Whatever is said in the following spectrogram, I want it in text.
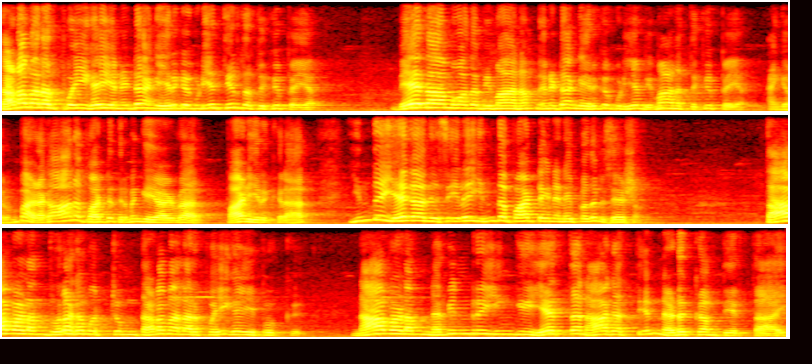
தடமலர் பொய்கை என்னட்டு அங்கே இருக்கக்கூடிய தீர்த்தத்துக்கு பெயர். வேதாமோத விமானம் என்னட்டு அங்கே இருக்கக்கூடிய விமானத்துக்கு பெயர். அங்கே ரொம்ப அழகான பாட்டு திருமங்கையாழ்வார் பாடியிருக்கிறார். இந்த ஏகாதசியிலே இந்த பாட்டை நினைப்பது விசேஷம். தாவளந்துலகமுற்றும் தடமலர் பொய்கை புக்கு. நாவளம் நவின்று இங்கு ஏத்த நாகத்தின் நடுக்கம் தீர்த்தாய்.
